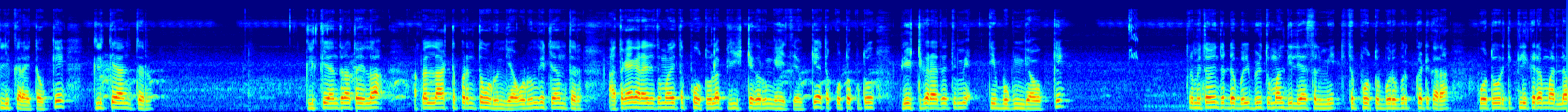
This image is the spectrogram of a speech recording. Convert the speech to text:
क्लिक करायचं. ओके क्लिक केल्यानंतर क्लिक केल्यानंतर आता याला आपल्याला लास्टपर्यंत ओढून घ्या. ओढून घेतल्यानंतर आता काय करायचं? तुम्हाला इथं फोटोला प्लिस्ट करून घ्यायचं आहे ओके आता कुठं कुठं प्लिस्ट करायचं तुम्ही ती बघून घ्या. ओके तर मित्रांनो इथं डबल बेड तुम्हाला दिली असेल मी तिथं फोटो बरोबर कट करा. फोटोवरती क्लिक करा मधला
